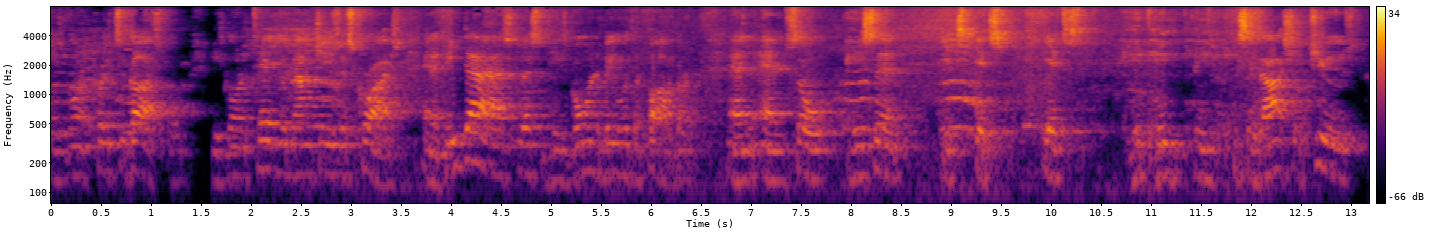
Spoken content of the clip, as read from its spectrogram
he's going to preach the gospel. He's going to tell you about Jesus Christ. And if he dies, listen, he's going to be with the Father. And and so he said, it's it's it's he he he, he says, I shall choose,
